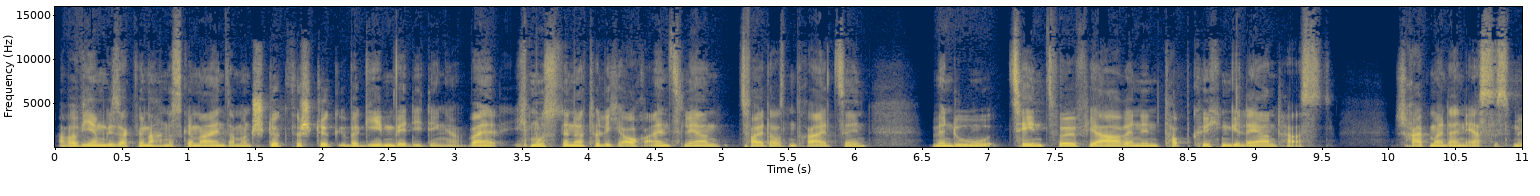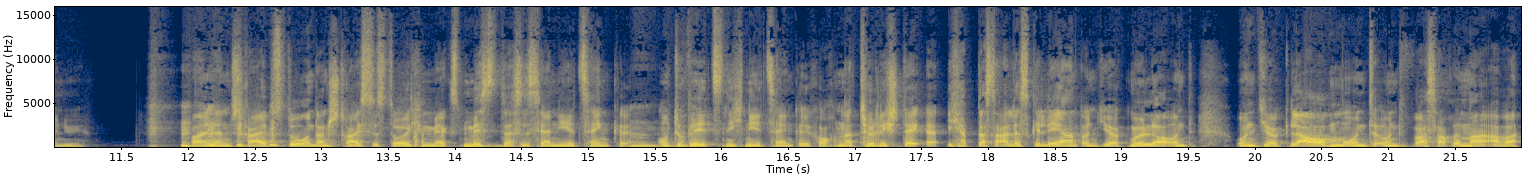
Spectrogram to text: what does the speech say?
aber wir haben gesagt, wir machen das gemeinsam und Stück für Stück übergeben wir die Dinge. Weil ich musste natürlich auch eins lernen, 2013, wenn du 10, 12 Jahre in den Top-Küchen gelernt hast, schreib mal dein erstes Menü. Weil dann schreibst du und dann streichst du es durch und merkst, Mist, das ist ja Nils Henkel. Mhm. Und du willst nicht Nils Henkel kochen. Natürlich, ich habe das alles gelernt und Jörg Müller und, und Jörg Glauben und, und was auch immer. Aber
